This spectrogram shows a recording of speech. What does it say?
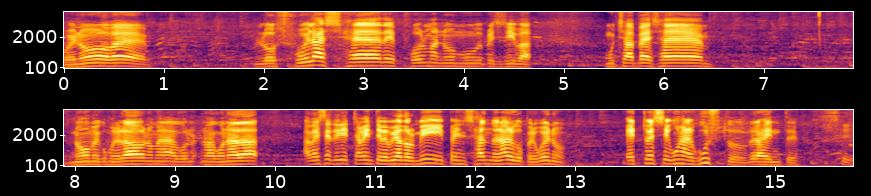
Bueno, a ver, lo suelo hacer de forma no muy precisiva. Muchas veces no me como helado, no, me hago, no hago nada. A veces directamente me voy a dormir pensando en algo, pero bueno, esto es según el gusto de la gente. Sí.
